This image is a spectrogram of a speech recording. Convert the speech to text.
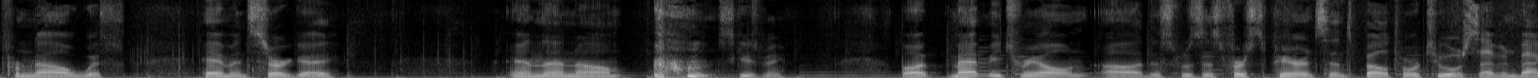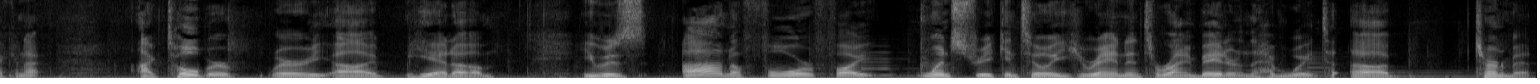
from now with him and Sergey, and then um, excuse me. But Matt Mitrione, uh, this was his first appearance since Bellator 207 back in October, where he uh, he had um, he was on a four fight win streak until he ran into Ryan Bader in the heavyweight t- uh, tournament.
